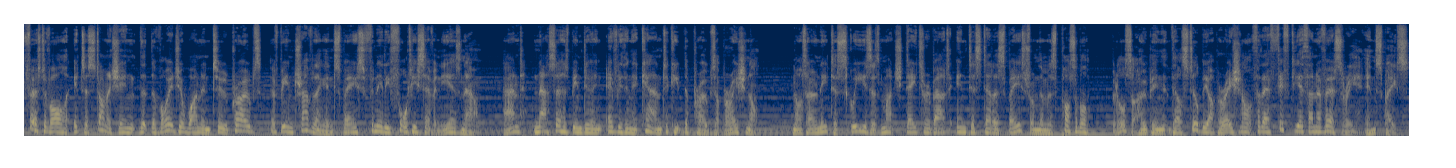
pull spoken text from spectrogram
First of all, it's astonishing that the Voyager 1 and 2 probes have been traveling in space for nearly 47 years now and NASA has been doing everything it can to keep the probes operational. Not only to squeeze as much data about interstellar space from them as possible, but also hoping they'll still be operational for their 50th anniversary in space.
